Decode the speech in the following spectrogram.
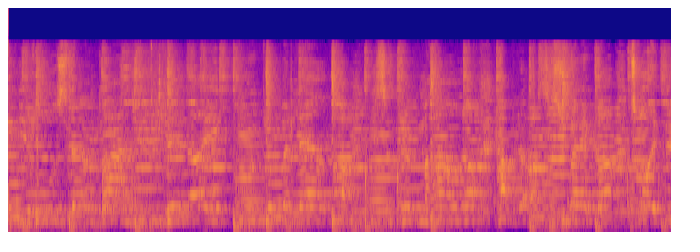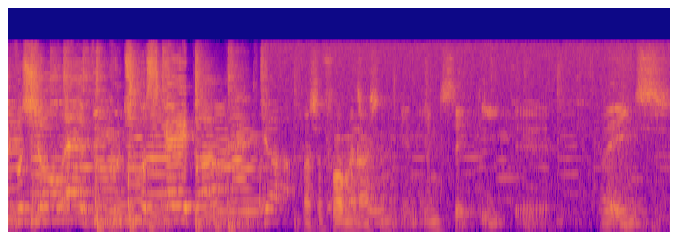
ind i hovedstaden Bare en Juliet og ikke ud på ballade Og ligesom københavner har vi det også swagger Tror I det for sjov, at vi kulturskaber? Ja. Og så får man også en, en indsigt i, øh, hvad ens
